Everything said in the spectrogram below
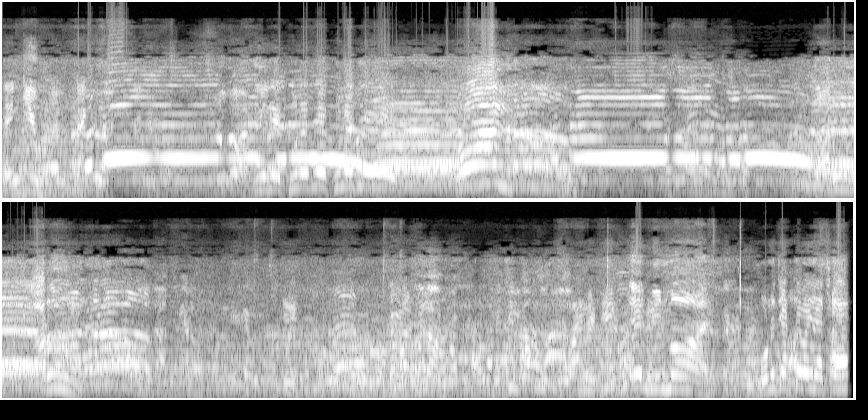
থ্যাংক ইউ খুলে দে খুলে দে খুলে দে বল দারুণ পৌনে চারটে বাজে আজকে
